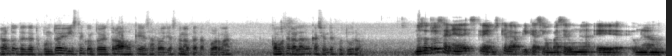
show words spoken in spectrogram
Eduardo, desde tu punto de vista y con todo el trabajo que desarrollas con la plataforma, ¿cómo será la educación de futuro? Nosotros en edX creemos que la aplicación va a ser una, eh, una,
